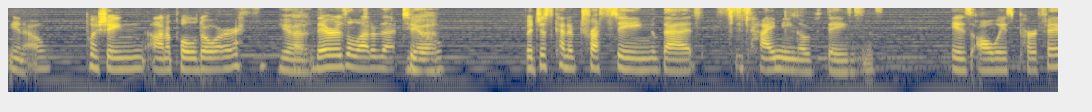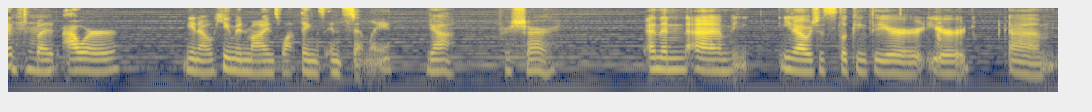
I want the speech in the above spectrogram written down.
you know, pushing on a pull door. Yeah. there is a lot of that too. Yeah. But just kind of trusting that the timing of things is always perfect, mm-hmm. but our, you know, human minds want things instantly. Yeah, for sure. And then, um, you know, I was just looking through your your um,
